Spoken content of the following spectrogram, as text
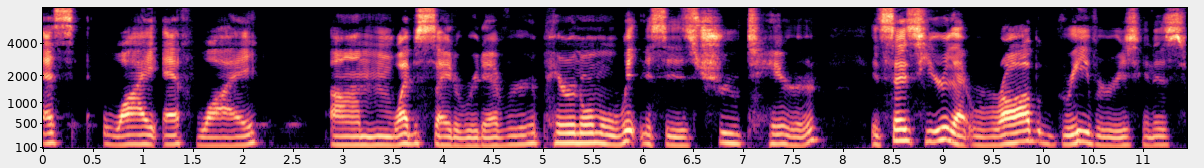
SYFY um website or whatever, Paranormal Witnesses True Terror. It says here that Rob Gravers and his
